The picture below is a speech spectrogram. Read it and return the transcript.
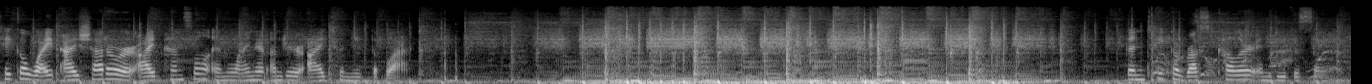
Take a white eyeshadow or eye pencil and line it under your eye to meet the black. Then take a rust color and do the same.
